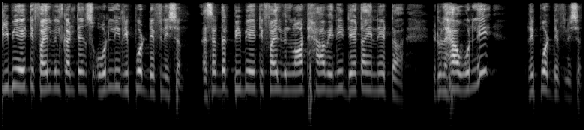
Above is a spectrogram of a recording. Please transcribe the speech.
pbit file will contains only report definition. I said that pbit file will not have any data in it. It will have only report definition.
